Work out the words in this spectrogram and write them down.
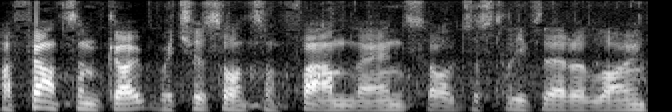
I found some goat which is on some farmland, so I'll just leave that alone.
